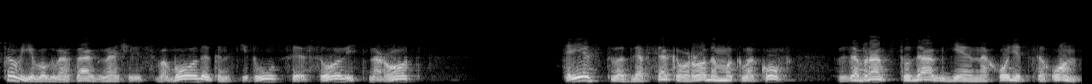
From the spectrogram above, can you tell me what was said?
Что в его глазах значили свобода, конституция, совесть, народ. Средства для всякого рода маклаков взобраться туда, где находится он,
